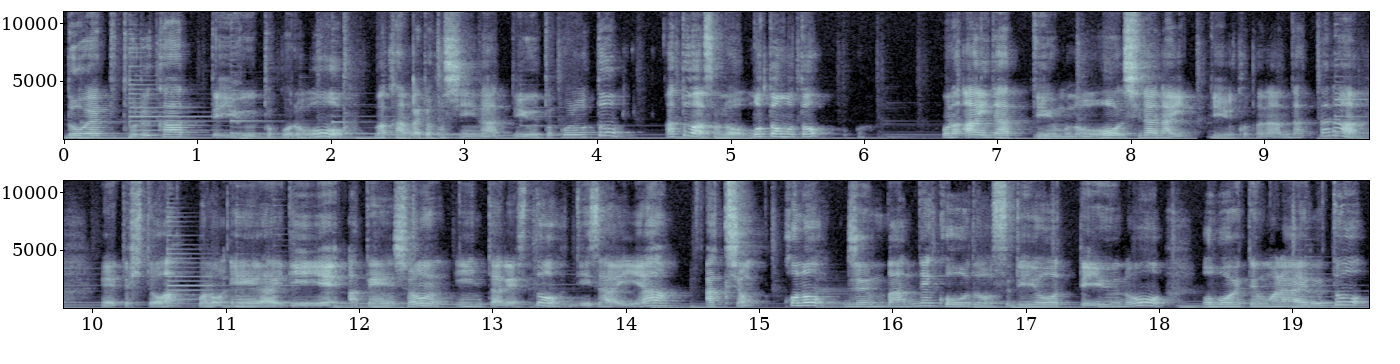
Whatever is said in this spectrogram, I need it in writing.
どうやって取るかっていうところを、ま、考えてほしいなっていうところとあとはそのもともとこの愛だっていうものを知らないっていうことなんだったら、えー、と人はこの AIDA、アテンション、インタレスト、デザイア、アクション、この順番で行動するよっていうのを覚えてもらえると、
